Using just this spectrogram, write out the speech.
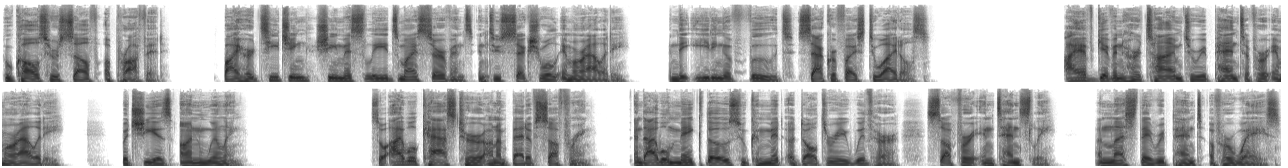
who calls herself a prophet. By her teaching, she misleads my servants into sexual immorality and the eating of foods sacrificed to idols. I have given her time to repent of her immorality, but she is unwilling. So I will cast her on a bed of suffering and I will make those who commit adultery with her suffer intensely, unless they repent of her ways.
